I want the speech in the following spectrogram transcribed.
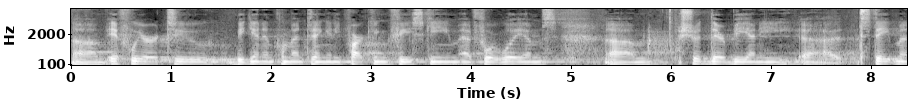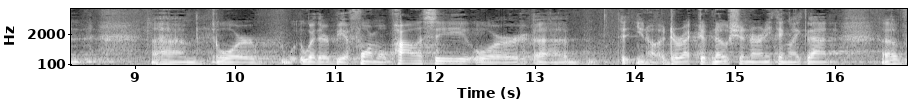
um, if we are to begin implementing any parking fee scheme at Fort Williams, um, should there be any uh, statement um, or whether it be a formal policy or, uh, you know, a directive notion or anything like that of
